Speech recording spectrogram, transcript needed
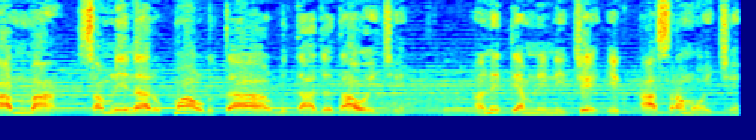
આમ માં સમણીના રૂપમાં ઉડતા ઉડતા જતા હોય છે અને તેમની નીચે એક આશ્રમ હોય છે.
